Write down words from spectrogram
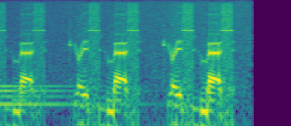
Christmas, Christmas, Christmas.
